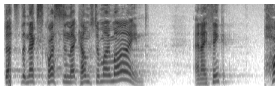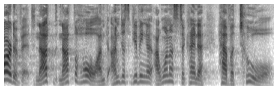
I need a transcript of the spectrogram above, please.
That's the next question that comes to my mind. And I think part of it, not, not the whole, I'm, I'm just giving, a, I want us to kind of have a tool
